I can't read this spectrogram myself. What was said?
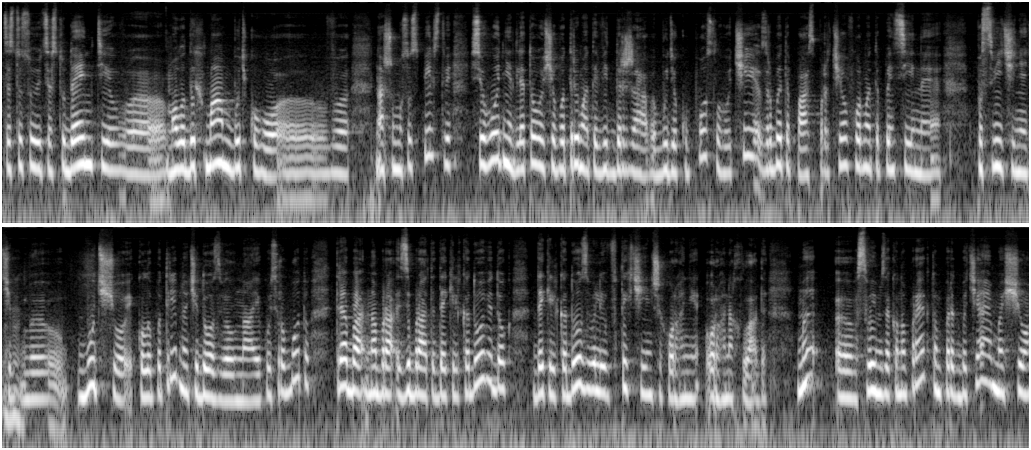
це стосується студентів, е, молодих мам, будь-кого е, в нашому суспільстві. Сьогодні для того, щоб отримати від держави будь-яку послугу, чи зробити паспорт, чи оформити пенсійне. Посвідчення чи е, будь-що, коли потрібно, чи дозвіл на якусь роботу, треба набра... зібрати декілька довідок, декілька дозволів в тих чи інших органі... органах влади. Ми е, своїм законопроектом передбачаємо, що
